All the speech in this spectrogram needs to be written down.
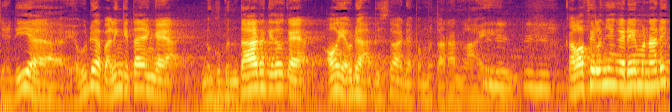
jadi ya ya udah paling kita yang kayak nunggu bentar gitu kayak oh ya udah habis itu ada pemutaran lain. Mhm, kalau filmnya nggak ada yang menarik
